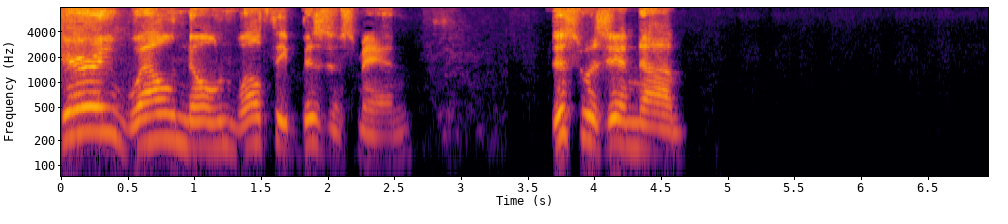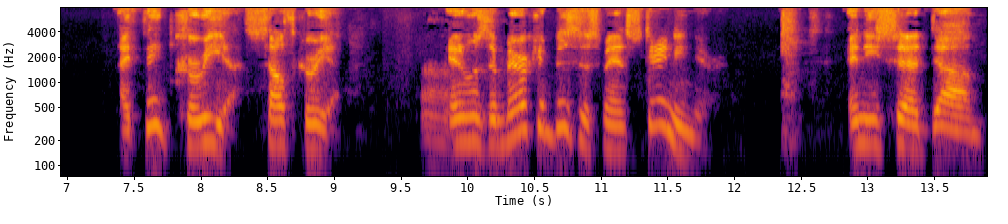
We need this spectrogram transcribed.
very well known, wealthy businessman. This was in, um, I think, Korea, South Korea. Uh, And it was an American businessman standing there. And he said, um,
